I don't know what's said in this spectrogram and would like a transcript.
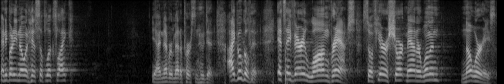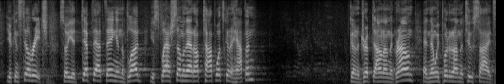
Anybody know what hyssop looks like? Yeah, I never met a person who did. I Googled it. It's a very long branch. So if you're a short man or woman, no worries. You can still reach. So you dip that thing in the blood, you splash some of that up top. What's going to happen? Going to drip down on the ground, and then we put it on the two sides.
